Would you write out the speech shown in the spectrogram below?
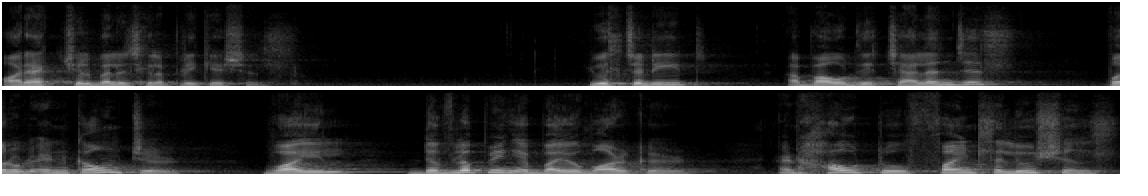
or actual biological applications. You studied about the challenges one would encounter while developing a biomarker and how to find solutions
